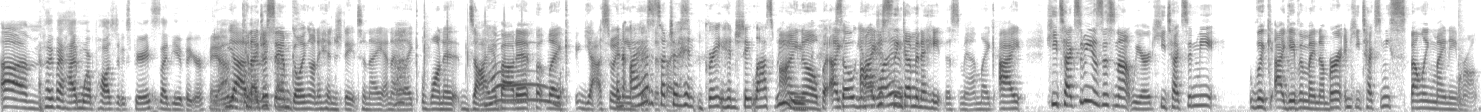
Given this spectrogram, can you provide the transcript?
Um, I feel like if I had more positive experiences, I'd be a bigger fan. Yeah, Can I just makes say I'm going on a Hinge date tonight and I like want to die about it, but like yeah. So I and need. I had this such a hin- great hinge date last week. I know, but I, so you know I just what? think I'm gonna hate this man. Like I, he texted me. Is this not weird? He texted me, like I gave him my number, and he texted me spelling my name wrong.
